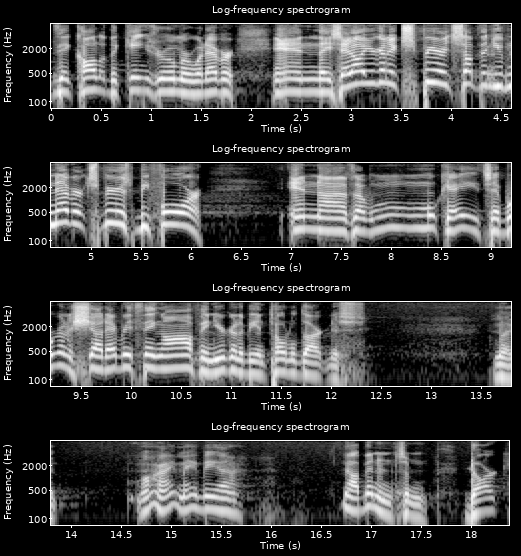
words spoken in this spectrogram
they called it the king's room or whatever, and they said, "Oh, you're going to experience something you've never experienced before." And uh, I thought, mm, okay. He said, "We're going to shut everything off, and you're going to be in total darkness." I'm like, all right, maybe. Uh, no, I've been in some dark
